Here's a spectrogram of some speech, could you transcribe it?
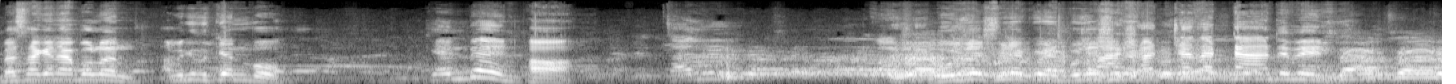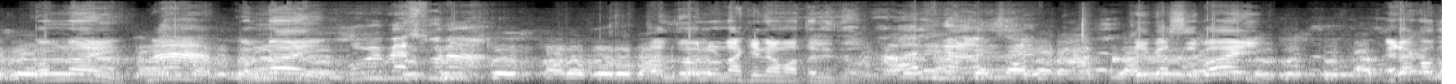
বেচা কিনা বলেন আমি কিন্তু কিনবো। কিনবেন? হ্যাঁ। বুঝে শুনে বুঝে শুনে ষাট হাজার টাকা দেবেন। কম নাই না কম নাই। কমে না। তাহলে হলো নাকি না মাতালি তো? ঠিক আছে ভাই। এটা কত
